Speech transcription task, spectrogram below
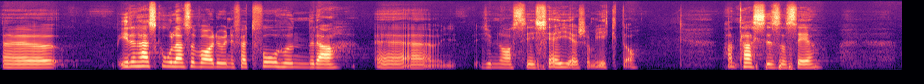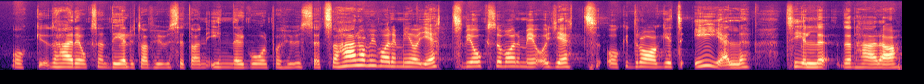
Eh, I den här skolan så var det ungefär 200 eh, gymnasietjejer som gick då. Fantastiskt att se. Och det här är också en del av huset en innergård på huset. Så här har vi varit med och gett. Vi har också varit med och gett och dragit el till den här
